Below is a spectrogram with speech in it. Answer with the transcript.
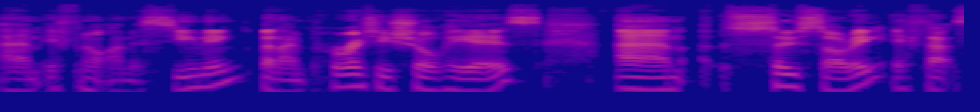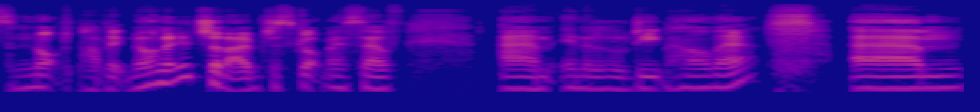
Um, if not, I'm assuming, but I'm pretty sure he is. Um, so sorry if that's not public knowledge, and I've just got myself um, in a little deep hole there. Um,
